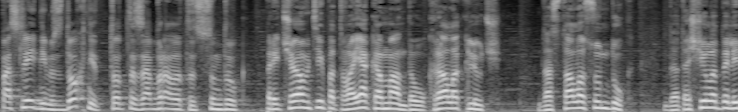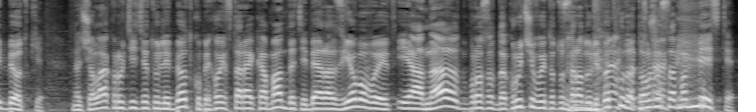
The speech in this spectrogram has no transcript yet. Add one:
последним сдохнет, тот и забрал этот сундук. Причем, типа, твоя команда украла ключ, достала сундук, дотащила до лебедки, начала крутить эту лебедку, приходит вторая команда, тебя разъебывает, и она просто докручивает эту сраду лебедку на том же самом месте.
